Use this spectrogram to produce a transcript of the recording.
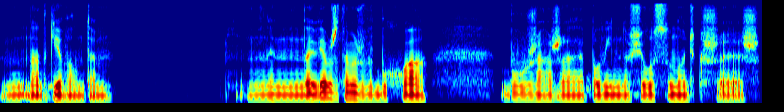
nad Giewontem. No i wiem, że tam już wybuchła burza, że powinno się usunąć krzyż,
